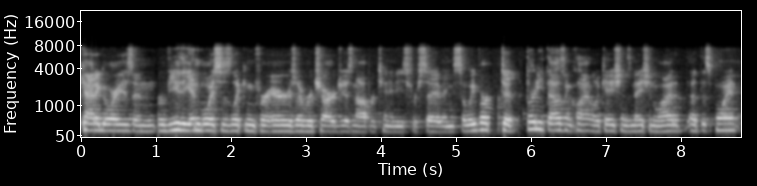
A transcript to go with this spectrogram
categories, and review the invoices looking for errors, overcharges, and opportunities for savings. So we've worked at 30,000 client locations nationwide at this point,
